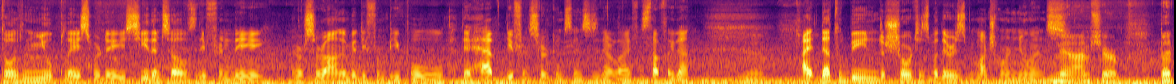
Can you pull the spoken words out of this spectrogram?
totally new place where they see themselves different they are surrounded by different people they have different circumstances in their life and stuff like that yeah. I, that would be in the shortest but there is much more nuance yeah I'm sure. But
